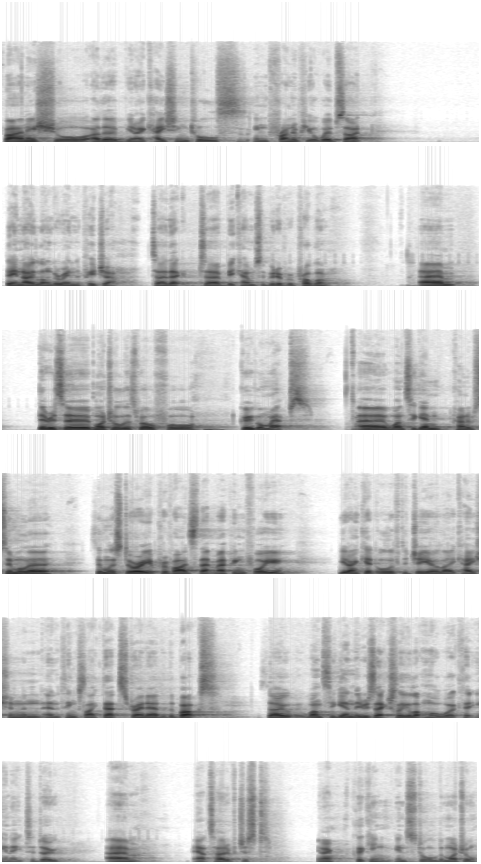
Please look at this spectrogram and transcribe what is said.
Varnish or other you know, caching tools in front of your website, they're no longer in the picture. So that uh, becomes a bit of a problem. Um, there is a module as well for Google Maps. Uh, once again, kind of similar, similar story. It provides that mapping for you. You don't get all of the geolocation and, and things like that straight out of the box. So once again, there is actually a lot more work that you need to do um, outside of just you know, clicking install the module.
